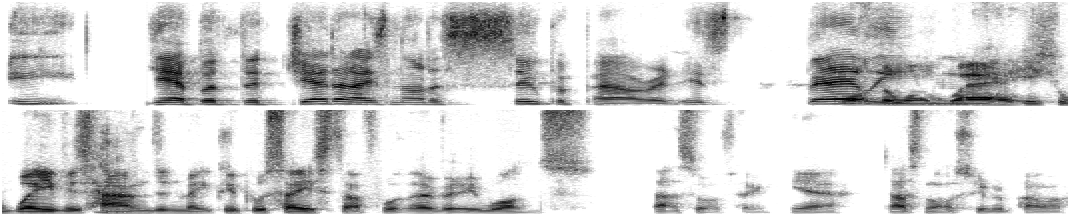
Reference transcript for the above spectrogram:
he yeah, but the Jedi is not a superpower. It is What, barely the one where he can wave his hand and make people say stuff whatever he wants. That sort of thing. Yeah, that's not a superpower.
